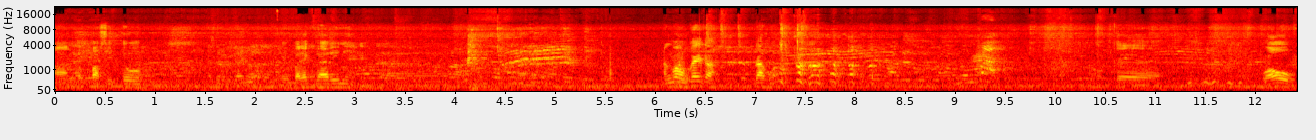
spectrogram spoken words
Ah, lepas itu okay, balik dari ni. Anggong, okay kah? Dah buat. Okay. Wow.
